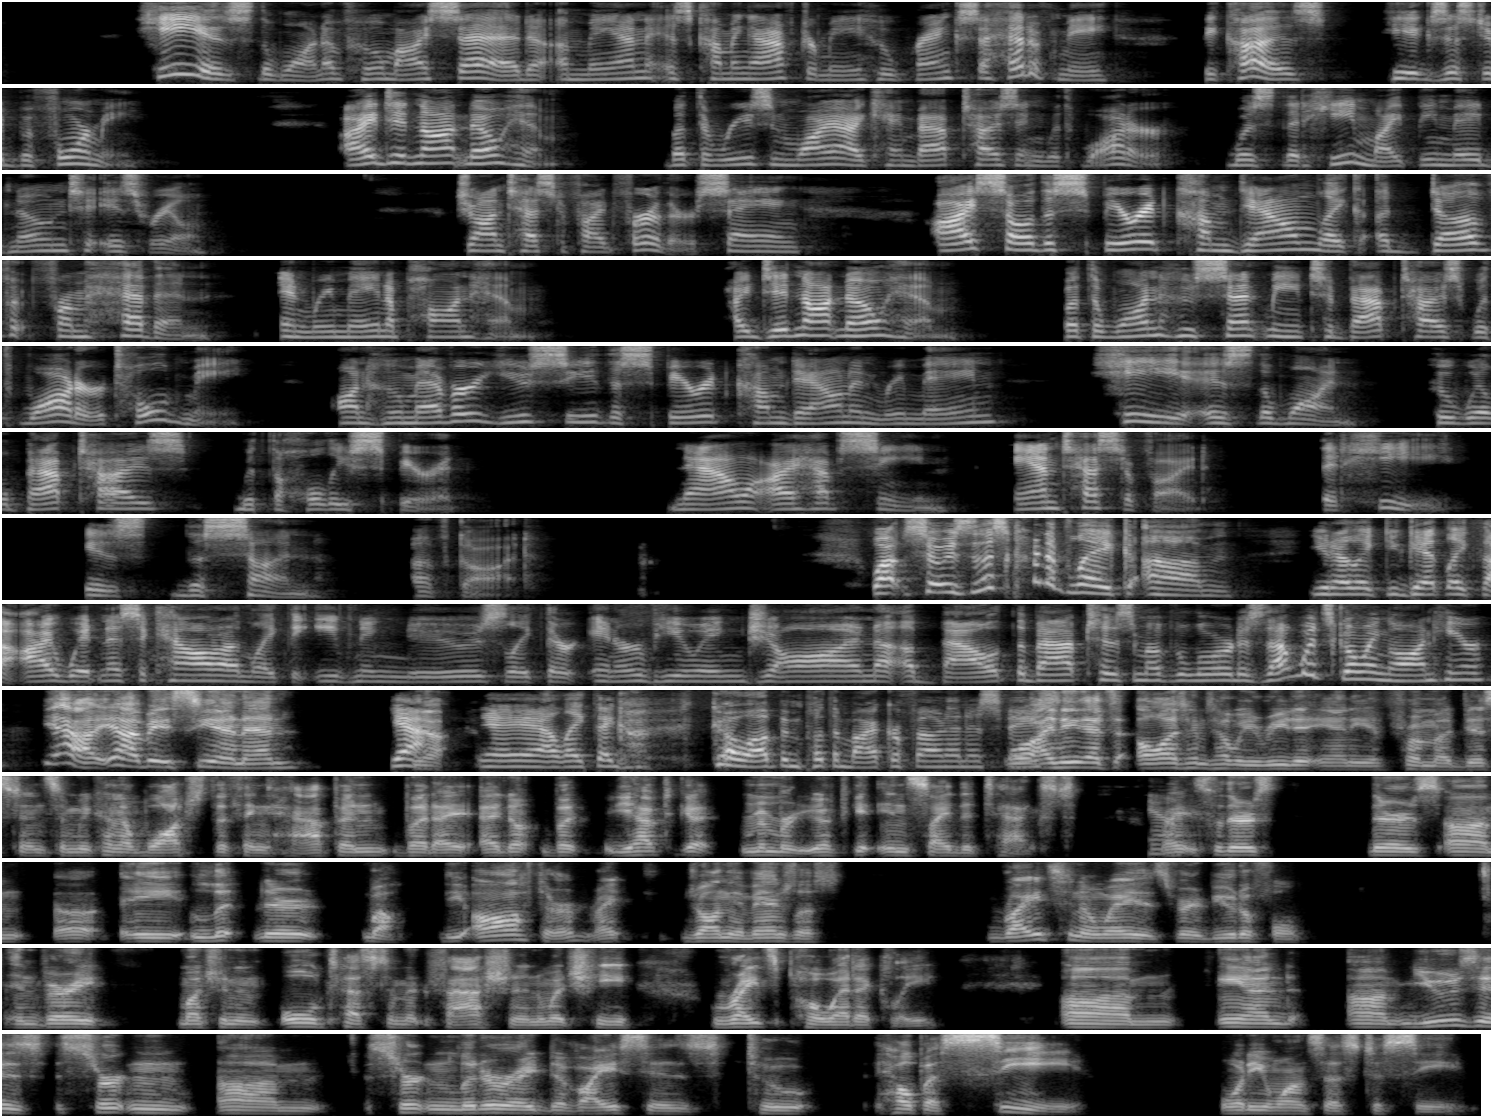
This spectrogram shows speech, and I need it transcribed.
He is the one of whom I said, A man is coming after me who ranks ahead of me because he existed before me. I did not know him, but the reason why I came baptizing with water was that he might be made known to Israel. John testified further, saying, I saw the Spirit come down like a dove from heaven and remain upon him. I did not know him, but the one who sent me to baptize with water told me, On whomever you see the Spirit come down and remain, he is the one who will baptize with the Holy Spirit. Now I have seen and testified that he is the Son of God. Well, so is this kind of like um you know like you get like the eyewitness account on like the evening news like they're interviewing John about the baptism of the Lord is that what's going on here? Yeah, yeah, I mean CNN. Yeah. Yeah. Yeah, yeah, like they go, go up and put the microphone in his face. Well, I think that's a lot of times how we read it, Annie, from a distance, and we kind of watch the thing happen. But I, I don't. But you have to get remember, you have to get inside the text, Yeah. right? So there's there's um uh, a lit there. Well, the author, right, John the Evangelist, writes in a way that's very beautiful, and very much in an Old Testament fashion, in which he writes poetically, um, and um, uses certain um, certain literary devices to help us see what he wants us to see.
